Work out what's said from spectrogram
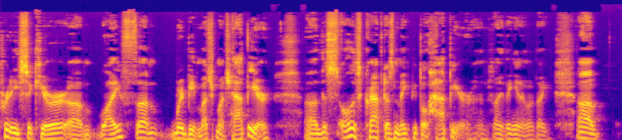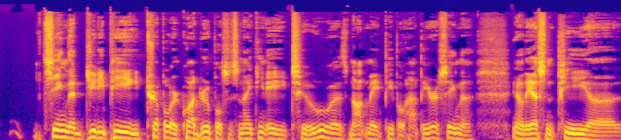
pretty secure um, life, um, we'd be much much happier. Uh, this all this crap doesn't make people happier. And I think you know, like seeing the GDP triple or quadruple since 1982 has not made people happier. Seeing the, you know, the S&P uh,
